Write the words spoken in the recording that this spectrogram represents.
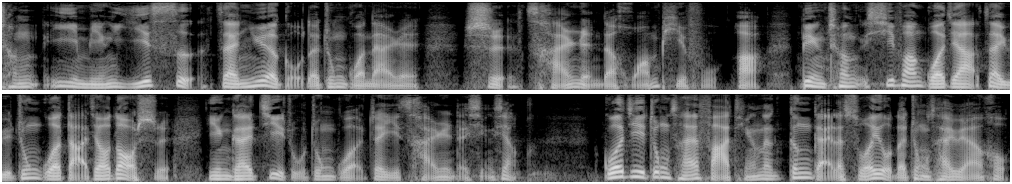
称一名疑似在虐狗的中国男人是残忍的黄皮肤啊，并称西方国家在与中国打交道时应该记住中国这一残忍的形象。国际仲裁法庭呢更改了所有的仲裁员后，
